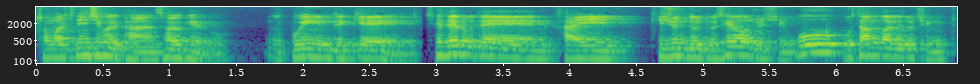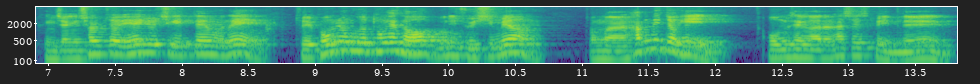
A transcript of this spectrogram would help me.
정말 진심을 다한 설계로 고객님들께 제대로 된 가입 기준들도 세워주시고 보상 관리도 쟁- 굉장히 철저히 해주시기 때문에 저희 보험연구소 통해서 문의 주시면 정말 합리적인 보험 생활을 하실 수 있는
